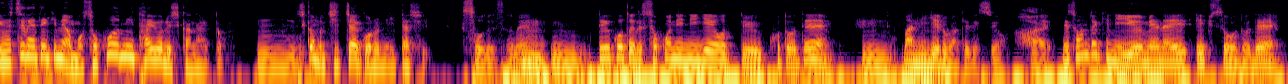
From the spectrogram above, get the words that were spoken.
義経的にはもうそこに頼るしかないと。うん。しかもちっちゃい頃にいたし。そうですよね。うんうん。ということで、そこに逃げようっていうことで、うん。まあ逃げるわけですよ。はい。で、その時に有名なエエピソードで、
